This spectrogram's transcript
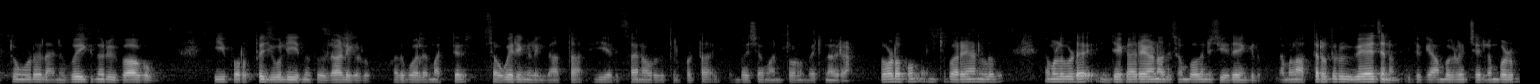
ഏറ്റവും കൂടുതൽ അനുഭവിക്കുന്ന ഒരു വിഭാഗവും ഈ പുറത്ത് ജോലി ചെയ്യുന്ന തൊഴിലാളികളും അതുപോലെ മറ്റ് സൗകര്യങ്ങളില്ലാത്ത ഈ അടിസ്ഥാന വർഗത്തിൽപ്പെട്ട എൺപത് ശതമാനത്തോളം വരുന്നവരാണ്. അതോടൊപ്പം എനിക്ക് പറയാനുള്ളത് നമ്മളിവിടെ ഇന്ത്യക്കാരെയാണ് അഭിസംബോധന ചെയ്തതെങ്കിലും നമ്മൾ അത്തരത്തിലൊരു വിവേചനം ഇത് ക്യാമ്പുകളിൽ ചെല്ലുമ്പോഴും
